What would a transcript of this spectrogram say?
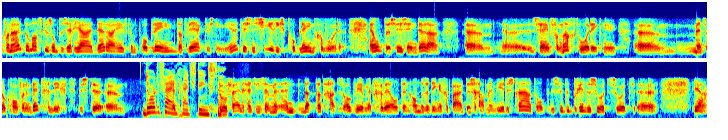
vanuit Damascus om te zeggen ja, Dara heeft een probleem, dat werkt dus niet meer. Het is een Syrisch probleem geworden. En ondertussen is in Dara um, uh, zijn vannacht hoorde ik nu um, mensen ook gewoon van hun bed gelicht. Dus de, um, door de veiligheidsdiensten? Door veiligheidsdiensten. En dat, dat gaat dus ook weer met geweld en andere dingen gepaard. Dus gaat men weer de straat op. Dus het begint een soort, soort uh, ja,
